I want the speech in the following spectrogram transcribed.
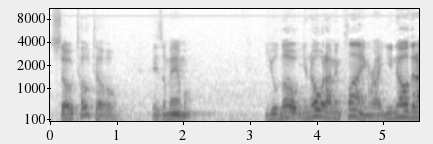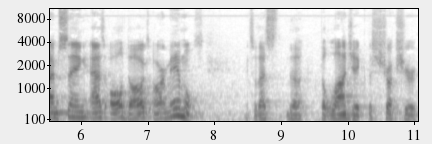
so Toto is a mammal. You'll know, you know what I'm implying, right? You know that I'm saying as all dogs are mammals. And so that's the, the logic, the structure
